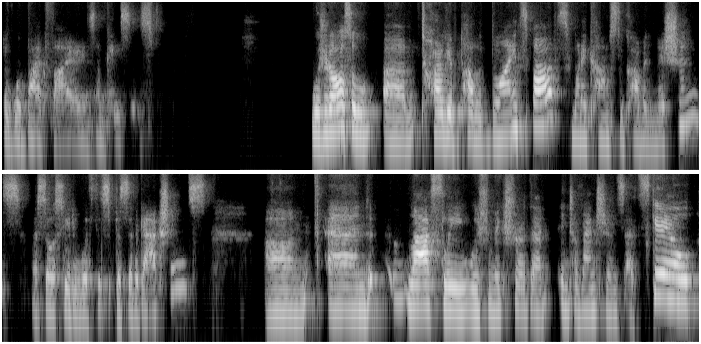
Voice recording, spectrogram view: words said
it will backfire in some cases. We should also um, target public blind spots when it comes to carbon emissions associated with the specific actions. Um, and lastly, we should make sure that interventions at scale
